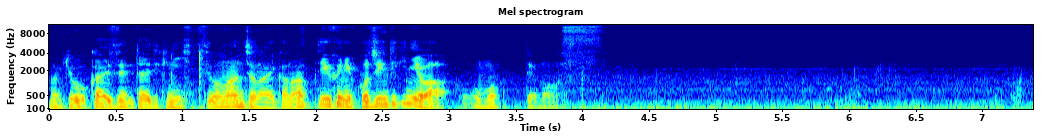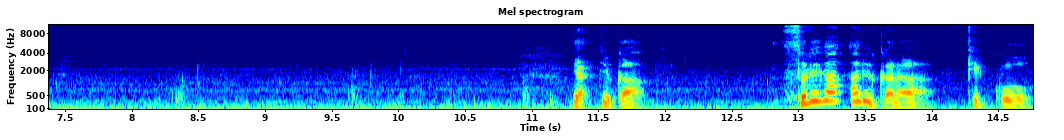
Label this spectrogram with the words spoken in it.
まあ、業界全体的に必要なんじゃないかなっていうふうに個人的には思ってます。いやっていうかそれがあるから結構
